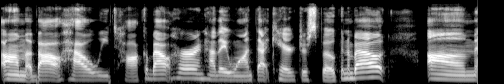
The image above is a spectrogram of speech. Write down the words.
um, about how we talk about her and how they want that character spoken about. Um,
